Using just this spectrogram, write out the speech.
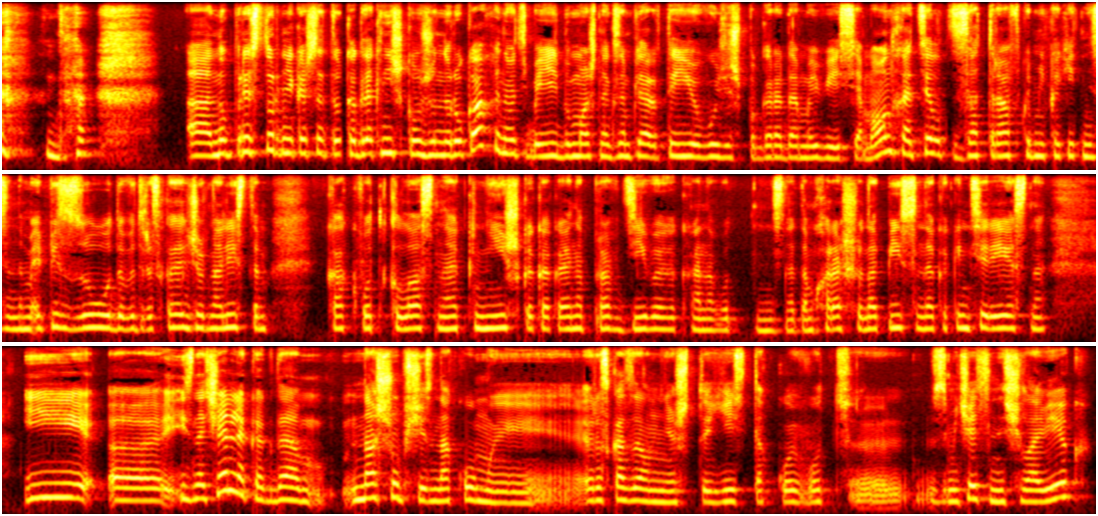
да. А, ну, пресс-тур, мне кажется, это когда книжка уже на руках, и ну, у тебя есть бумажный экземпляр, ты ее возишь по городам и весям. А он хотел затравками какие-то, не знаю, там, эпизоды, вот рассказать журналистам, как вот классная книжка, какая она правдивая, как она вот, не знаю, там хорошо написана, как интересно. И э, изначально, когда наш общий знакомый рассказал мне, что есть такой вот э, замечательный человек,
